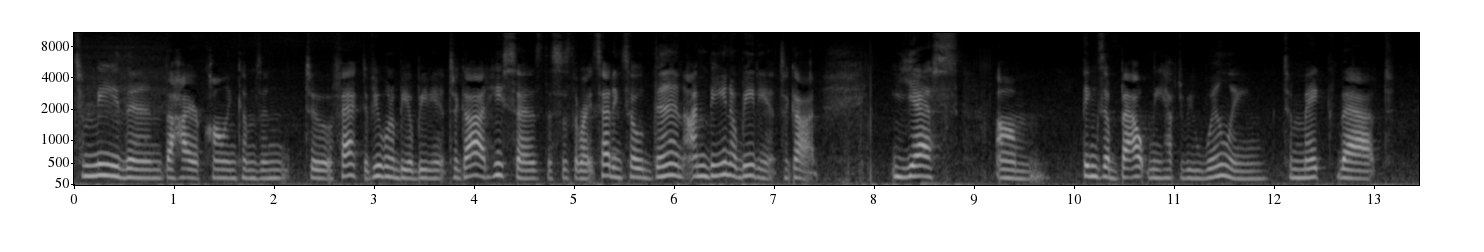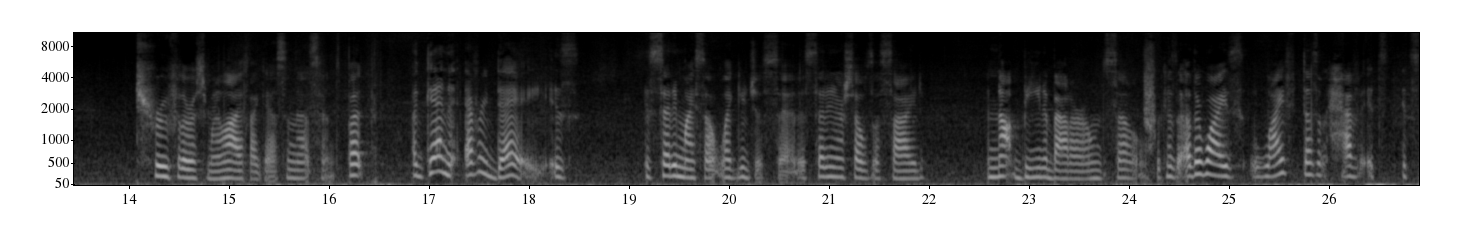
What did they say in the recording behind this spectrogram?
to me, then the higher calling comes into effect. If you want to be obedient to God, He says this is the right setting. So then I'm being obedient to God. Yes, um, things about me have to be willing to make that true for the rest of my life. I guess in that sense. But again, every day is is setting myself, like you just said, is setting ourselves aside and not being about our own selves because otherwise life doesn't have it's it's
